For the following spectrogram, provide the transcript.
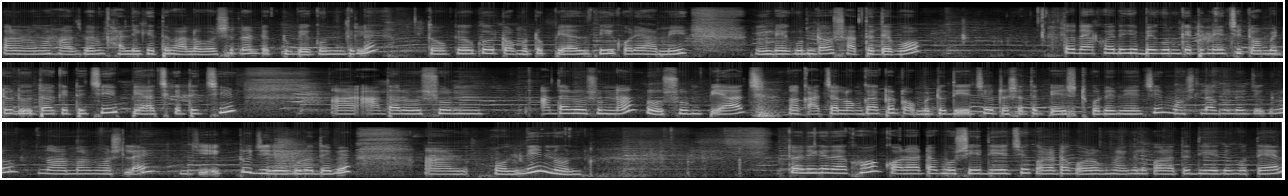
কারণ আমার হাজব্যান্ড খালি খেতে ভালোবাসে না, একটু বেগুন দিলে। তো কেউ কেউ টমেটো, পেঁয়াজ দিয়ে করে আমি বেগুনটাও সাথে দেব। তো দেখো এদিকে বেগুন কেটে নিয়েছি, টমেটো দুটা কেটেছি, পেঁয়াজ কেটেছি, আর আদা, রসুন আদা, রসুন না, রসুন, পেঁয়াজ, কাঁচা লঙ্কা একটা টমেটো দিয়েছি, ওটার সাথে পেস্ট করে নিয়েছি। মশলাগুলো যেগুলো নর্মাল মশলায় যে একটু জিরে গুঁড়ো দেবে আর হলদি, নুন। তো এদিকে দেখো, কড়াটা বসিয়ে দিয়েছি, কড়াটা গরম হয়ে গেলে কড়াতে দিয়ে দেবো তেল।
